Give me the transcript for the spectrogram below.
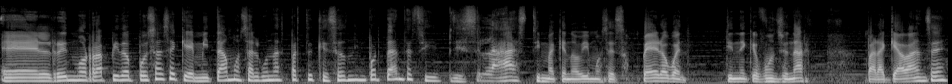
El ritmo rápido pues hace que emitamos algunas partes que son importantes y es lástima que no vimos eso. Pero bueno, tiene que funcionar para que avance.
